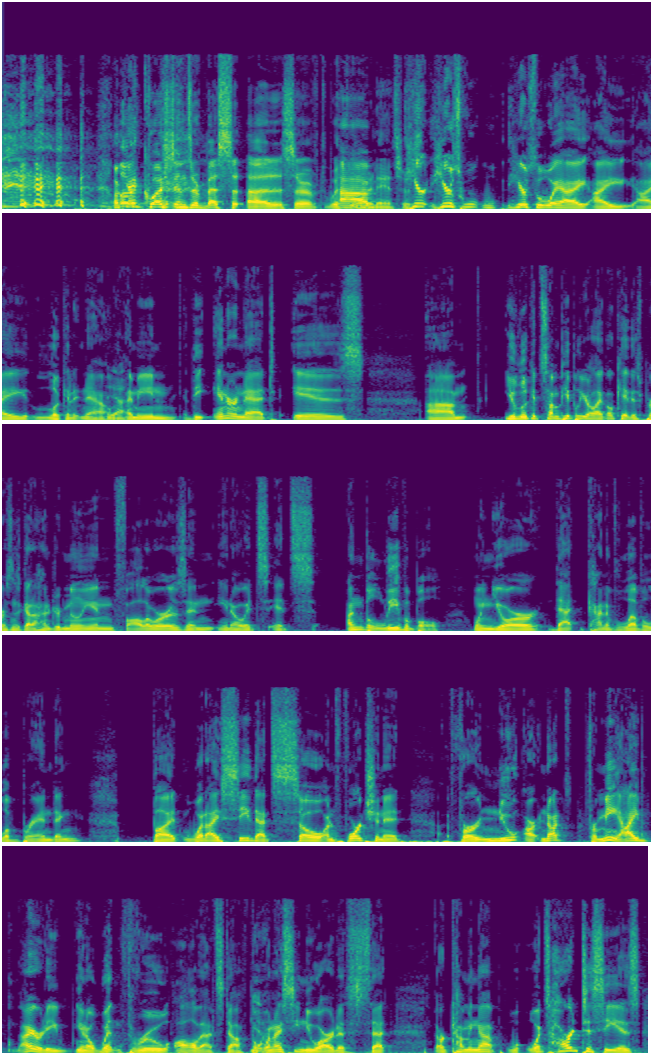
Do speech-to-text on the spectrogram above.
loaded questions are best uh, served with loaded Um, answers. Here, here's here's the way I, I I look at it now. Yeah. I mean, the internet is. Um, you look at some people, you're like, okay, this person's got 100 million followers, and you know, it's it's unbelievable when you're that kind of level of branding. But what I see that's so unfortunate for new art, not for me. I I already you know went through all that stuff. But Yeah. when I see new artists that are coming up, w- what's hard to see is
